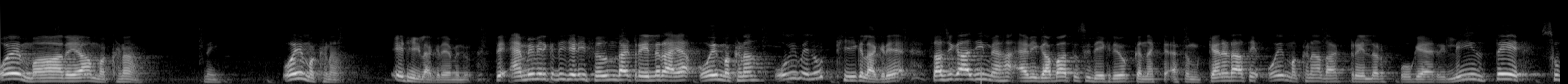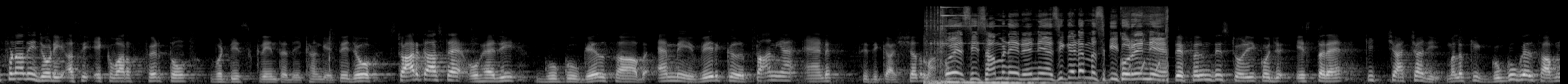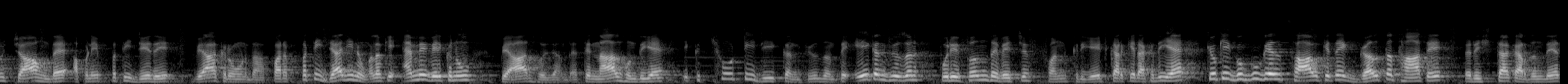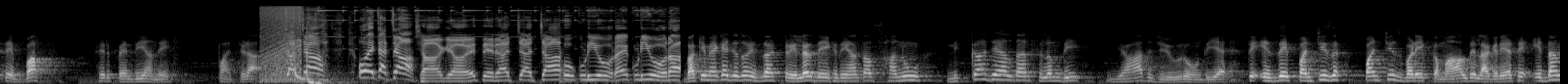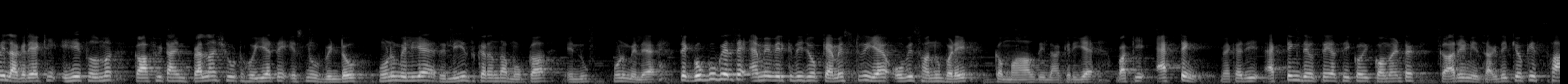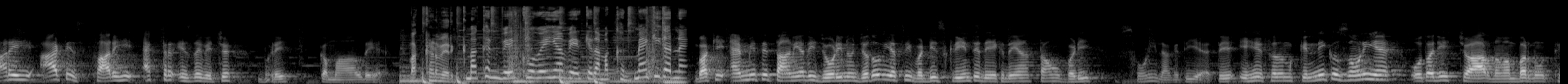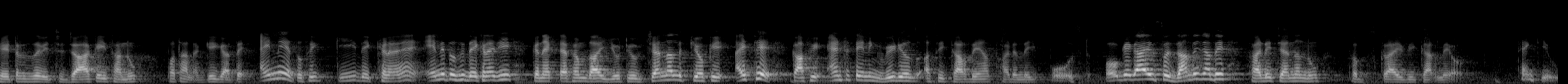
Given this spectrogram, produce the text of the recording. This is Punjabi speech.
ਓਏ ਮਾਂ ਦੇ ਆ ਮੱਖਣਾ। ਨਹੀਂ ਓਏ ਮੱਖਣਾ। ਇਹ ਠੀਕ ਲੱਗ ਰਿਹਾ ਮੈਨੂੰ। ਤੇ ਐਮੀ ਵਿਰਕ ਦੀ ਜਿਹੜੀ ਫਿਲਮ ਦਾ ਟ੍ਰੇਲਰ ਆਇਆ ਓਏ ਮੱਖਣਾ ਉਹ ਵੀ ਮੈਨੂੰ ਠੀਕ ਲੱਗ ਰਿਹਾ। ਸਤਿ ਸ਼੍ਰੀ ਅਕਾਲ ਜੀ ਮੈਂ ਹਾਂ ਐਵੀ ਗਾਬਾ ਤੁਸੀਂ ਦੇਖ ਰਹੇ ਹੋ ਕਨੈਕਟ ਐਫਐਮ ਕੈਨੇਡਾ ਤੇ ਓਏ ਮੱਖਣਾ ਦਾ ਟ੍ਰੇਲਰ ਹੋ ਗਿਆ ਰਿਲੀਜ਼ ਤੇ ਸੁਫਨਾ ਦੀ ਜੋੜੀ ਅਸੀਂ ਇੱਕ ਵਾਰ ਫਿਰ ਤੋਂ ਵੱਡੀ ਸਕਰੀਨ ਤੇ ਦੇਖਾਂਗੇ। ਤੇ ਜੋ ਸਟਾਰ ਕਾਸਟ ਹੈ ਉਹ ਹੈ ਜੀ ਗੁੱਗੂ ਗਿੱਲ ਸਾਹਿਬ ਐਮੀ ਵਿਰਕ ਤਾਨੀਆ ਐਂਡ ਸਿੱਧਿਕਾ ਸ਼ਰਮਾ। ਓਏ ਅਸੀਂ ਸਾਹਮਣੇ ਰਹਿੰਦੇ ਹਾਂ, ਅਸੀਂ ਕਿਹੜਾ ਮਸਕੀਕੋ ਰਹਿੰਦੇ ਆ ਤੇ ਫਿਲਮ ਦੀ ਸਟੋਰੀ ਕੁਝ ਇਸ ਤਰ੍ਹਾਂ ਹੈ ਕਿ ਚਾਚਾ ਜੀ ਮਤਲਬ ਕਿ ਗੁੱਗੂ ਗਿੱਲ ਸਾਹਿਬ ਨੂੰ ਚਾਹ ਹੁੰਦਾ ਹੈ ਆਪਣੇ ਭਤੀਜੇ ਦੇ ਵਿਆਹ ਕਰਾਉਣ ਦਾ। ਪਰ ਭਤੀਜਾ ਜੀ ਨੂੰ ਮਤਲਬ ਕਿ ਐਮਏ ਵਿਰਕ ਨੂੰ ਪਿਆਰ ਹੋ ਜਾਂਦਾ ਹੈ ਤੇ ਨਾਲ ਹੁੰਦੀ ਹੈ ਇੱਕ ਛੋਟੀ ਜੀ ਕਨਫਿਊਜ਼ਨ ਤੇ ਇਹ ਕਨਫਿਊਜ਼ਨ ਪੂਰੀ ਫਿਲਮ ਦੇ ਵਿੱਚ ਫਨ ਕ੍ਰੀਏਟ ਕਰਕੇ ਰੱਖਦੀ ਹੈ ਕਿਉਂਕਿ ਗੁੱਗੂ ਗਿੱਲ ਸਾਹਿਬ ਕਿਤੇ ਗਲਤ ਥਾਂ ਤੇ ਰਿਸ਼ਤਾ ਕਰ ਦਿੰਦੇ ਆ ਤੇ ਬਸ ਫਿਰ ਪੈਂਦੀਆਂ ਨੇ ਭਾਜੜਾ। ਚਾਚਾ ਓਏ ਚਾਚਾ। ਛਾ ਗਿਆ ਓਏ ਤੇਰਾ ਚਾਚਾ। ਉਹ ਕੁੜੀ ਹੋਰ ਆ ਇਹ ਕੁੜੀ ਹੋਰ ਆ। ਬਾਕੀ ਮੈਂ ਕਿਹਾ ਜਦੋਂ ਇਸ ਦਾ ਟ੍ਰੇਲਰ ਦੇਖਦੇ ਹਾਂ ਤਾਂ ਸਾਨੂੰ ਨਿੱਕਾ ਜੈਲਦਾਰ ਫਿਲਮ ਦੀ ਯਾਦ ਜ਼ਰੂਰ ਆਉਂਦੀ ਹੈ ਤੇ ਇਸ ਦੇ ਪੰਚਿਸ ਪੰਚਿਸ ਬੜੇ ਕਮਾਲ ਦੇ ਲੱਗ ਰਹੇ ਆ ਤੇ ਇਦਾਂ ਵੀ ਲੱਗ ਰਿਹਾ ਕਿ ਇਹ ਫਿਲਮ ਕਾਫੀ ਟਾਈਮ ਪਹਿਲਾਂ ਸ਼ੂਟ ਹੋਈ ਹੈ ਤੇ ਇਸ ਨੂੰ ਵਿੰਡੋ ਹੁਣ ਮਿਲੀ ਹੈ ਰਿਲੀਜ਼ ਕਰਨ ਦਾ ਮੌਕਾ ਇਹਨੂੰ ਹੁਣ ਮਿਲਿਆ ਤੇ ਗੁੱਗੂ ਗਿੱਲ ਤੇ ਐਮਏ ਵਿਰਕ ਦੀ ਜੋ ਕੈਮਿਸਟਰੀ ਹੈ ਉਹ ਵੀ ਸਾਨੂੰ ਬੜੇ ਕਮਾਲ ਦੀ ਲੱਗ ਰਹੀ ਹੈ। ਬਾਕੀ ਐਕਟਿੰਗ ਮੈਂ ਕਿਹਾ ਜੀ ਐਕਟਿੰਗ ਦੇ ਉੱਤੇ ਅਸੀਂ ਕੋਈ ਕਮੈਂਟ ਕਰ ਹੀ ਨਹੀਂ ਸਕਦੇ ਕਿਉਂਕਿ ਸਾਰੇ ਹੀ ਆਰਟਿਸਟ ਸਾਰੇ ਹੀ ਐਕਟਰ ਇਸ ਦੇ ਵਿੱਚ ਬੜੇ ਕਮਾਲ ਦੇ ਹੈ। ਮੱਖਣ ਵਿਰਕ। ਮੱਖਣ ਵੇਰਕ ਹੋਵੇ ਜਾਂ ਵੇਰਕੇ ਦਾ ਮੱਖਣ। ਮੈਂ ਕੀ ਕਰਨਾ ਹੈ? ਬਾਕੀ ਐਮੀ ਤੇ ਤਾਨੀਆ ਦੀ ਜੋੜੀ ਨੂੰ ਜਦੋਂ ਵੀ ਅਸੀਂ ਵੱਡੀ ਸਕਰੀਨ ਤੇ ਦੇਖਦੇ ਹਾਂ ਤਾਂ ਉਹ ਬੜੀ ਸੋਹਣੀ ਲੱਗਦੀ ਹੈ ਤੇ ਇਹ ਫਿਲਮ ਕਿੰਨੀ ਕੁ ਸੋਹਣੀ ਹੈ, ਉਹ ਤਾਂ ਜੀ 4 ਨਵੰਬਰ ਨੂੰ ਥੀਏਟਰਸ ਦੇ ਵਿੱਚ ਜਾ ਕੇ ਹੀ ਸਾਨੂੰ ਪਤਾ ਲੱਗੇਗਾ। ਤੇ ਇਹਨੇ ਤੁਸੀਂ ਕੀ ਦੇਖਣਾ ਹੈ? ਇਹਨੇ ਤੁਸੀਂ ਦੇਖਣਾ ਜੀ ਕਨੈਕਟ ਐਫਐਮ ਦਾ YouTube ਚੈਨਲ ਕਿਉਂਕਿ ਇੱਥੇ ਕਾਫੀ ਐਂਟਰਟੇਨਿੰਗ ਵੀਡੀਓਜ਼ ਅਸੀਂ ਕਰਦੇ ਹਾਂ ਤੁਹਾਡੇ ਲਈ ਪੋਸਟ ਓਕੇ ਗਾਇਸ ਸੋ ਜਾਂਦੇ ਜਾਂਦੇ ਸਾਡੇ ਚੈਨਲ ਨੂੰ ਸਬਸਕ੍ਰਾਈਬ ਵੀ ਕਰ ਲਿਓ। Thank you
